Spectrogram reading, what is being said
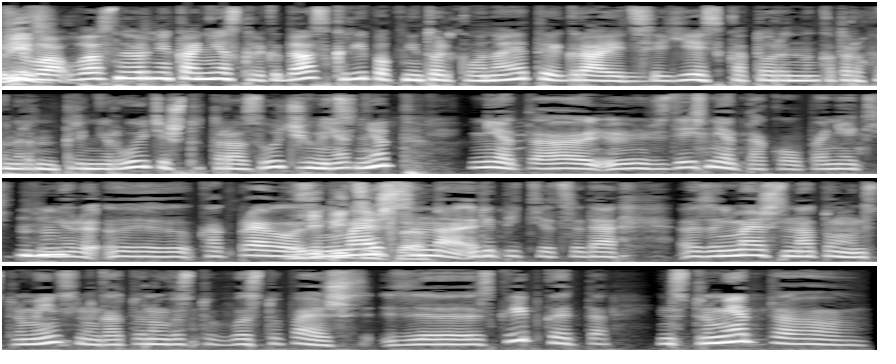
Вива, у вас наверняка несколько, да, скрипок, не только вы на это играете. Есть, которые, на которых вы, наверное, тренируетесь, что-то разучиваете, нет? Нет, а, э, здесь нет такого понятия. Мгм. тренер- э, Как правило, Репетиция. занимаешься на репетиция, да, э, занимаешься на том инструменте, на котором выступ- выступаешь. Скрипка это инструмент м-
